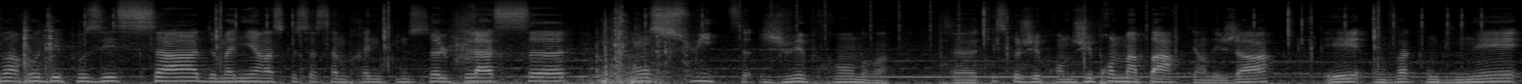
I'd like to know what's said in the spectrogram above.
va redéposer ça de manière à ce que ça, ça me prenne qu'une seule place. Ensuite, je vais prendre... euh, Qu'est-ce que je vais prendre? Je vais prendre ma part, tiens, déjà. Et on va combiner...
